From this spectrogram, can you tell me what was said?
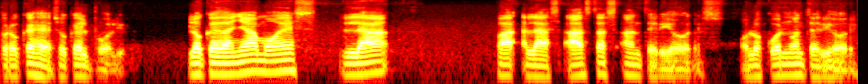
pero ¿qué es eso? ¿Qué es el polio? Lo que dañamos es la, las astas anteriores o los cuernos anteriores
